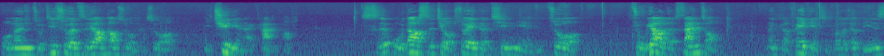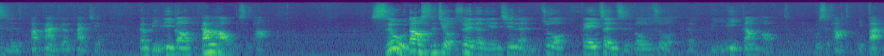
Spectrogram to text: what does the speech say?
我们主计处的资料告诉我们说，以去年来看，哈，十五到十九岁的青年做主要的三种那个非典型工作，就临时、part time 跟派遣的比例高，刚好五十趴。十五到十九岁的年轻人做非正职工作的比例刚好。五十趴一半，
